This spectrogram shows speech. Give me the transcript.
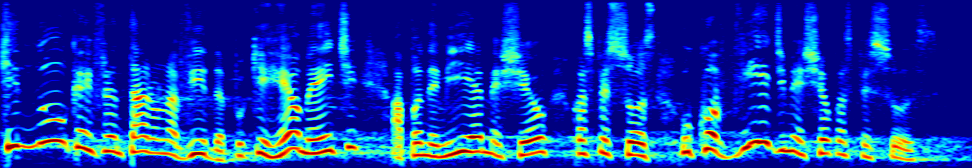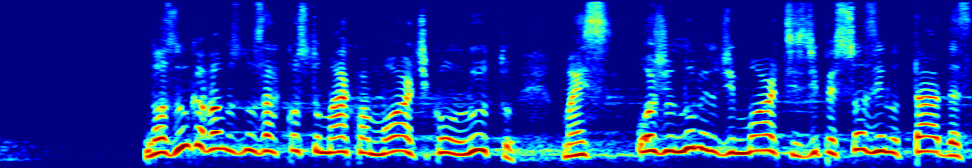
que nunca enfrentaram na vida, porque realmente a pandemia mexeu com as pessoas, o Covid mexeu com as pessoas. Nós nunca vamos nos acostumar com a morte, com o luto, mas hoje o número de mortes, de pessoas enlutadas,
